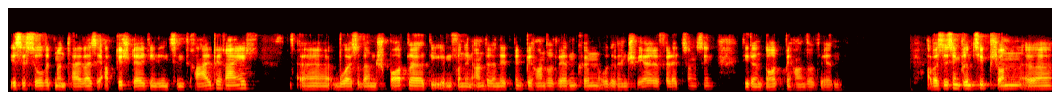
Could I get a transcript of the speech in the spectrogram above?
ist es so, wird man teilweise abgestellt in den Zentralbereich, äh, wo also dann Sportler, die eben von den anderen nicht mit behandelt werden können oder wenn schwere Verletzungen sind, die dann dort behandelt werden. Aber es ist im Prinzip schon, äh,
